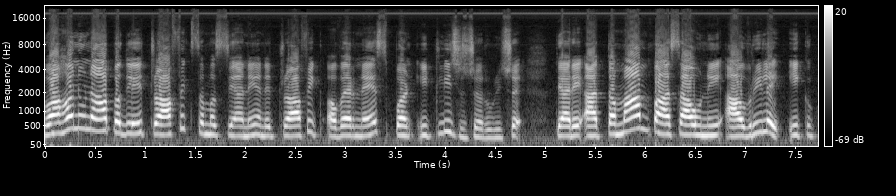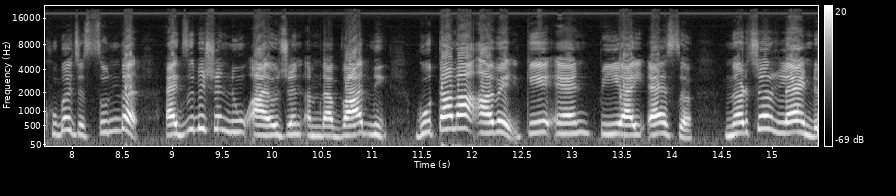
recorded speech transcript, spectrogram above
વાહનોના પગલે ટ્રાફિક સમસ્યાને અને ટ્રાફિક અવેરનેસ પણ એટલી જ જરૂરી છે. ત્યારે આ તમામ પાસાઓને આવરી લઈ એક ખૂબ જ સુંદર એક્ઝિબિશનનું આયોજન અમદાવાદની ગોતામાં આવેલ K N PIS Nurtureland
